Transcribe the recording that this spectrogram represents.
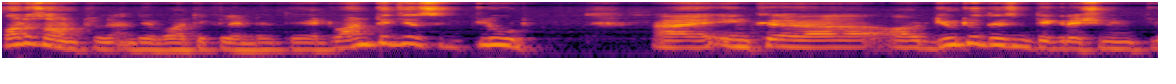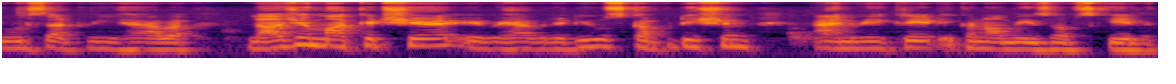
horizontal and the vertical integration. The advantages include, uh, uh, or due to this integration includes that we have a larger market share, we have reduced competition, and we create economies of scale.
